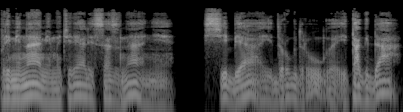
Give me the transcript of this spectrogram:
Временами мы теряли сознание, себя и друг друга, и тогда,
